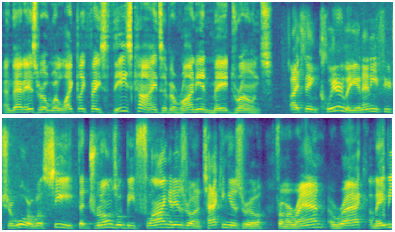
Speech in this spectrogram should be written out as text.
and that Israel will likely face these kinds of Iranian made drones. I think clearly in any future war, we'll see that drones will be flying at Israel and attacking Israel from Iran, Iraq, maybe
